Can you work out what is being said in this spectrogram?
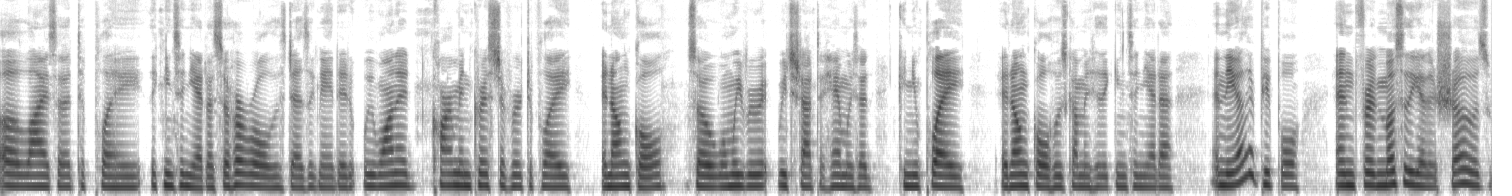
Eliza to play the Quinceañera, so her role was designated. We wanted Carmen Christopher to play an uncle. So when we re- reached out to him, we said, Can you play an uncle who's coming to the Quinceañera? And the other people, and for most of the other shows,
